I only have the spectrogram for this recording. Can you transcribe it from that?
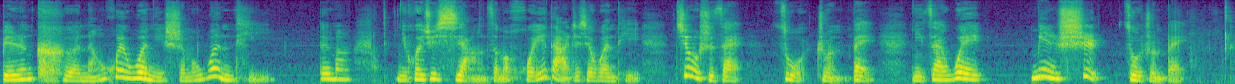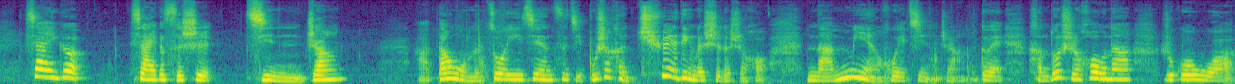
别人可能会问你什么问题，对吗？你会去想怎么回答这些问题，就是在做准备，你在为面试做准备。下一个，下一个词是紧张。啊，当我们做一件自己不是很确定的事的时候，难免会紧张。对，很多时候呢，如果我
